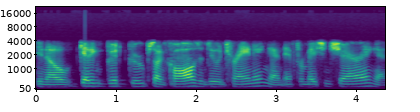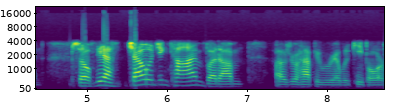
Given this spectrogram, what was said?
You know, getting good groups on calls and doing training and information sharing. And so, yeah, challenging time, but um, I was real happy we were able to keep all our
